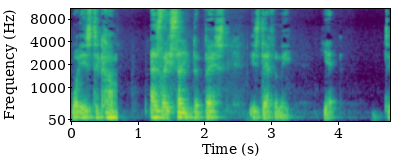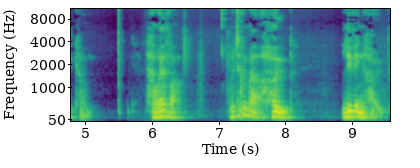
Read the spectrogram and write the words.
what is to come. As they say, the best is definitely yet to come. However, we're talking about hope, living hope.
